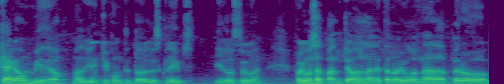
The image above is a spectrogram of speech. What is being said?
que haga un video, más bien que junte todos los clips y lo suba. Fuimos al panteón, la neta no vimos nada, pero,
